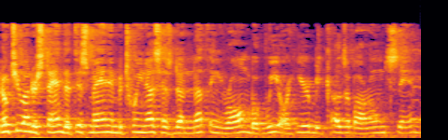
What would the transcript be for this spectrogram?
Don't you understand that this man in between us has done nothing wrong, but we are here because of our own sin?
